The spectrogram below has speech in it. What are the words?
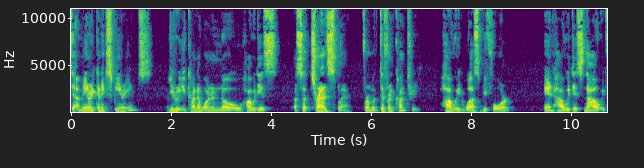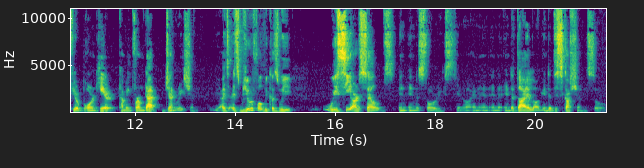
the american experience you really kind of want to know how it is as a transplant from a different country how it was before and how it is now if you're born here coming from that generation it's, it's beautiful because we we see ourselves in, in the stories, you know, and, and, and in the dialogue, in the discussion. So,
